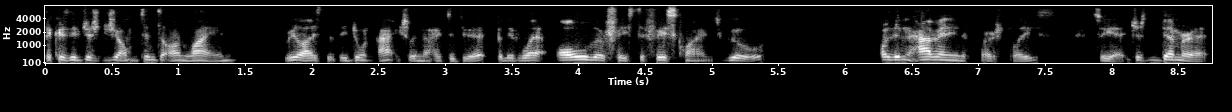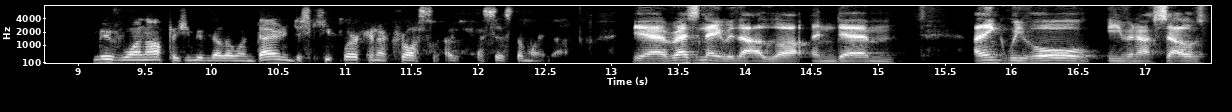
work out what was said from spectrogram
because they've just jumped into online, realized that they don't actually know how to do it, but they've let all their face-to-face clients go, or they didn't have any in the first place. So yeah, just dimmer it. Move one up as you move the other one down, and just keep working across a, a system like that. Yeah, I resonate with that a lot, and um, I think we've all, even ourselves,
